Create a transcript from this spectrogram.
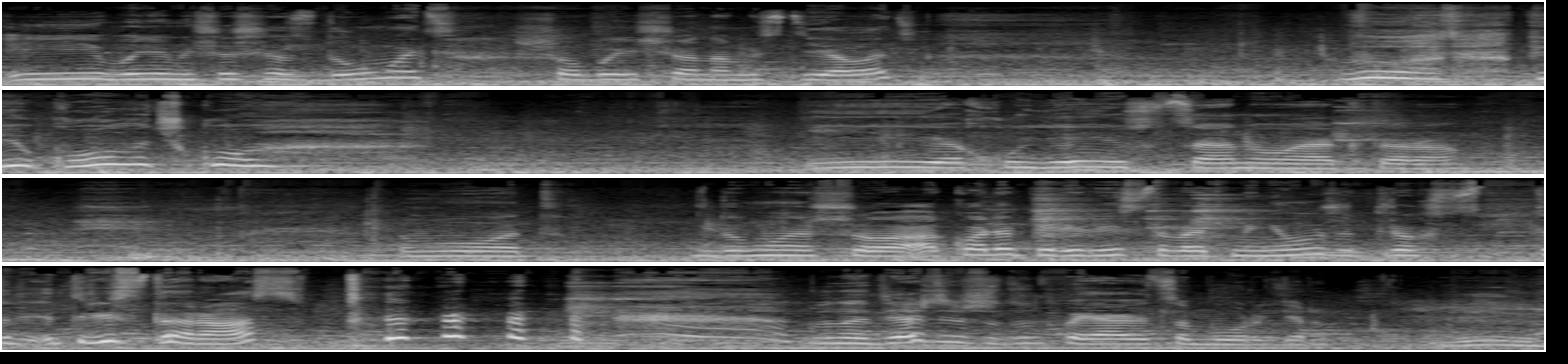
И будем еще сейчас думать, чтобы еще нам сделать. Вот. Пью колочку. И хуею сцену Эктора. Вот. Думаю, что... А Коля перелистывает меню уже трех... три- 300 раз. В надежде, что тут появится бургер. Видишь,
